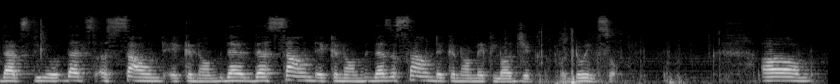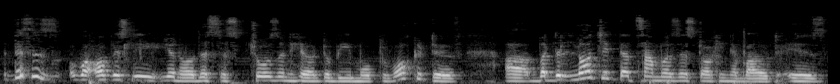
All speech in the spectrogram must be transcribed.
that's the that's a sound economic there there's sound economic there's a sound economic logic for doing so. Um, this is well, obviously you know this is chosen here to be more provocative uh, but the logic that Summers is talking about is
